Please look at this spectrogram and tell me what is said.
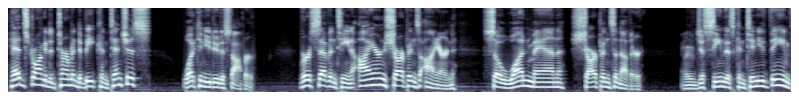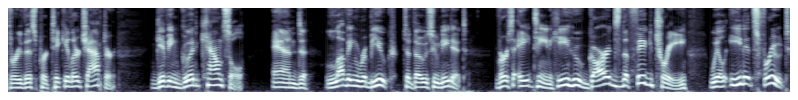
headstrong and determined to be contentious, what can you do to stop her? Verse 17 Iron sharpens iron, so one man sharpens another. And we've just seen this continued theme through this particular chapter, giving good counsel and loving rebuke to those who need it. Verse 18 He who guards the fig tree will eat its fruit,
